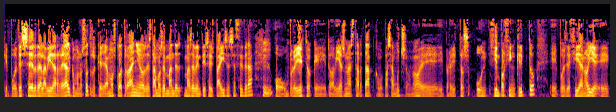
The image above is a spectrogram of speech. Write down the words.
que puede ser de la vida real, como nosotros, que llevamos cuatro años, estamos en más de 26 países, etcétera, o un proyecto que todavía es una startup, como pasa mucho, ¿no? Eh, proyectos un 100% cripto, eh, pues decidan, oye, eh,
